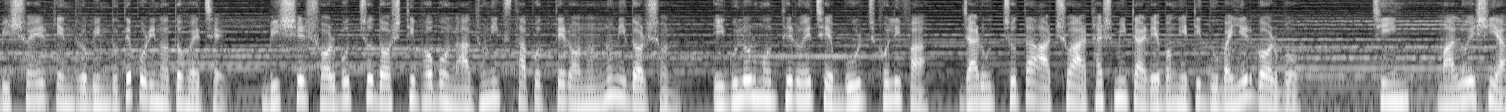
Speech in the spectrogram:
বিস্ময়ের কেন্দ্রবিন্দুতে পরিণত হয়েছে। বিশ্বের সর্বোচ্চ দশটি ভবন আধুনিক স্থাপত্যের অনন্য নিদর্শন। এগুলোর মধ্যে রয়েছে বুর্জ খলিফা, যার উচ্চতা আটশো আঠাশ মিটার এবং এটি দুবাইয়ের গর্ব। চীন, মালয়েশিয়া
